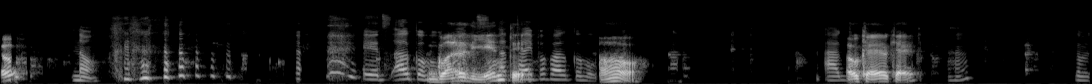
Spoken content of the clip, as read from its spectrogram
¿No? No. It's alcohol. Guardiente. It's a type of alcohol. Oh, Agua. ok, ok. Ajá. Un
